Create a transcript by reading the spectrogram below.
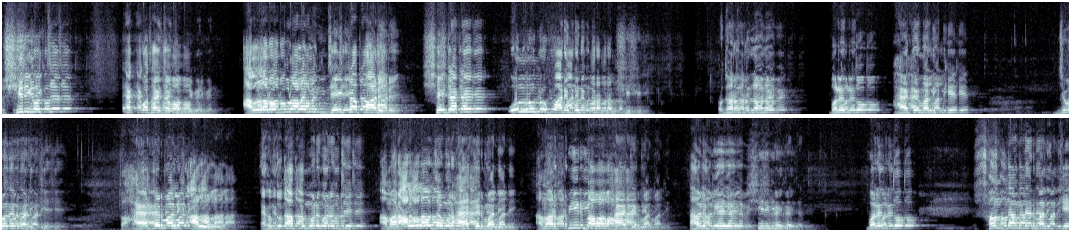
তো শিরিক হচ্ছে এক কথায় জবাব নেবেন। আল্লাহ রাব্বুল আলামিন যেটা পারে সেটাকে অন্য কেউ পারে মনে করার নাম শিরিক। উদাহরণ দিলে হবে বলেন তো হায়াতের মালিক কে জীবনের মালিক কে তো হায়াতের মালিক আল্লাহ। এখন যদি আপনি মনে করেন যে আমার আল্লাহ যেমন হায়াতের মালিক আমার পীর বাবা হায়াতের মালিক তাহলে কি হয়ে যাবে? শিরিক হয়ে যাবে। বলেন তো সন্তানদের মালিক কে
